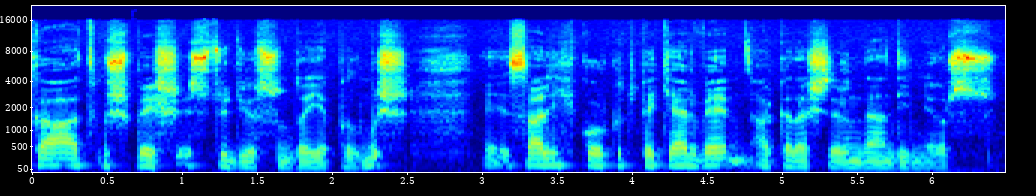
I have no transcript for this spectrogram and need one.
K65 stüdyosunda yapılmış. E, Salih Korkut Peker ve arkadaşlarından dinliyoruz.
